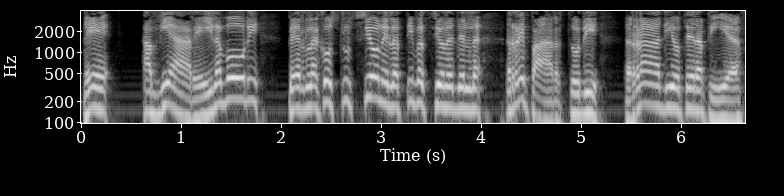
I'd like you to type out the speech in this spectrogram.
e avviare i lavori per la costruzione e l'attivazione del reparto di radioterapia.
